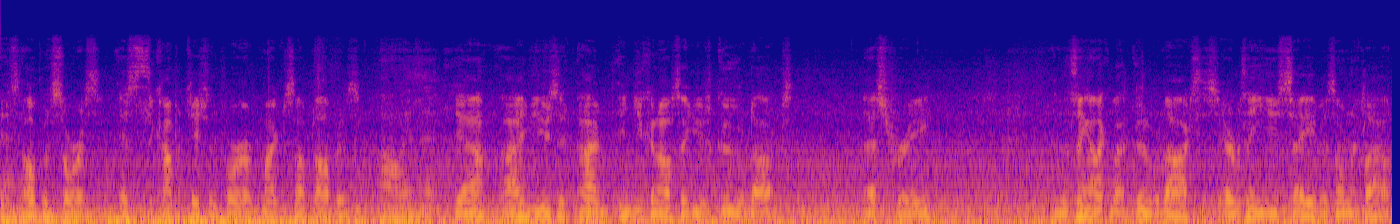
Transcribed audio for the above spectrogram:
It's open source. It's the competition for Microsoft Office. Oh, is it? Yeah, I use it. I, and you can also use Google Docs. That's free. And the thing I like about Google Docs is everything you save is on the cloud.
